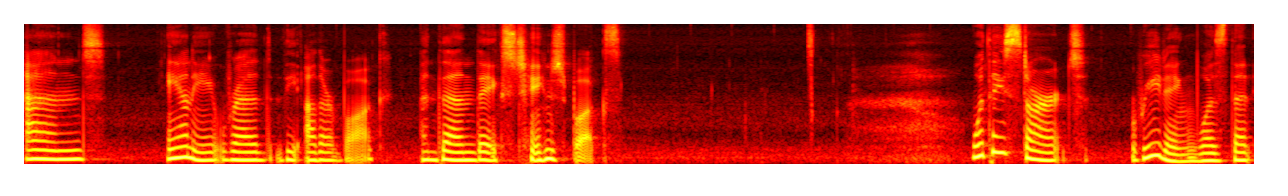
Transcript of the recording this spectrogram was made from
and Annie read the other book, and then they exchanged books. What they start reading was that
